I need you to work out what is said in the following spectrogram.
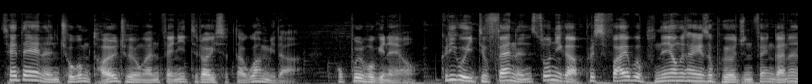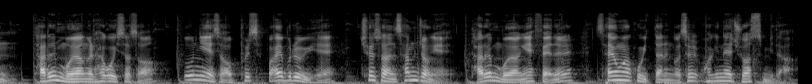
3대에는 조금 덜 조용한 팬이 들어 있었다고 합니다. 복불복이네요. 그리고 이 두 팬은 소니가 플스5 분해 영상에서 보여준 팬과는 다른 모양을 하고 있어서 소니에서 플스5를 위해 최소한 3종의 다른 모양의 팬을 사용하고 있다는 것을 확인해 주었습니다.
